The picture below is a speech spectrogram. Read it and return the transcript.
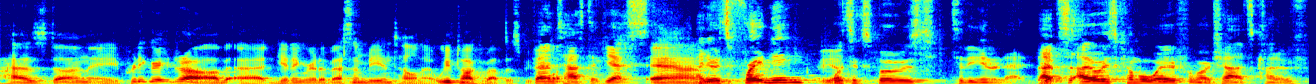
has done a pretty great job at getting rid of SMB and Telnet. We've talked about this before. Fantastic, yes. And I know it's frightening yeah. what's exposed to the internet. That's I always come away from our chats kind of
